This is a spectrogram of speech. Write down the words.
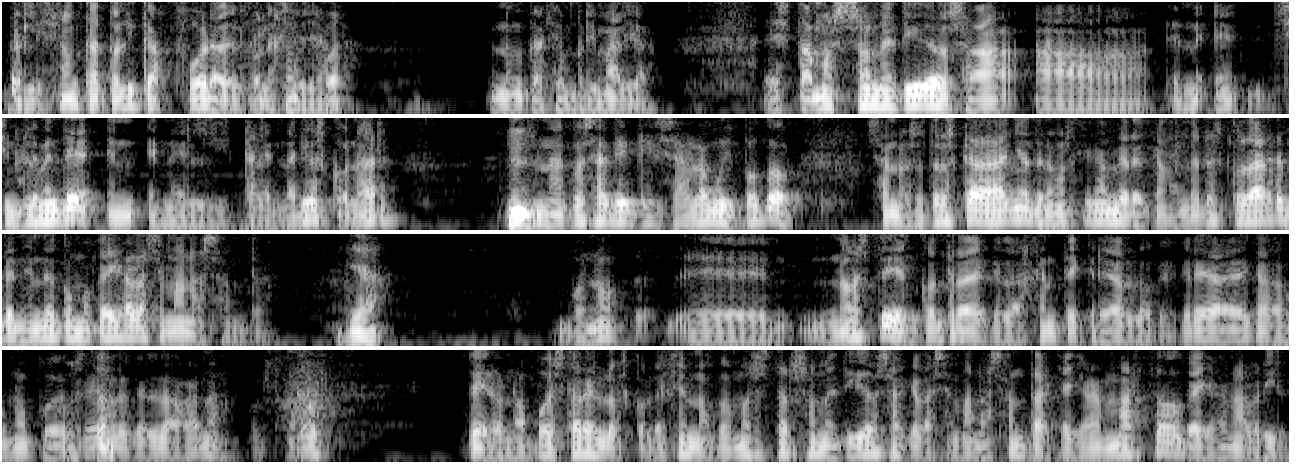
Religión católica fuera del colegio. Fuera en educación primaria. Estamos sometidos a, simplemente en, el calendario escolar. Es mm. una cosa que, se habla muy poco. O sea, nosotros cada año tenemos que cambiar el calendario escolar dependiendo de cómo caiga la Semana Santa. Ya. Bueno, eh, no estoy en contra de que la gente crea lo que crea, ¿eh? cada uno puede creer lo que le da gana, por favor. Pero no puede estar en los colegios, no podemos estar sometidos a que la Semana Santa caiga en marzo o caiga en abril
